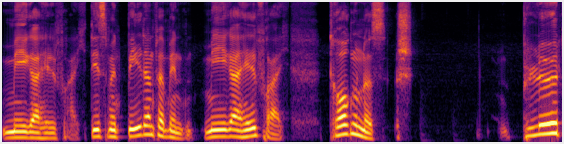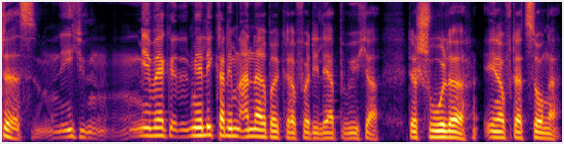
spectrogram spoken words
mega hilfreich. Dies mit Bildern verbinden, mega hilfreich. Trockenes, blödes, ich, mir, mir liegt gerade ein anderer Begriff für die Lehrbücher der Schule auf der Zunge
